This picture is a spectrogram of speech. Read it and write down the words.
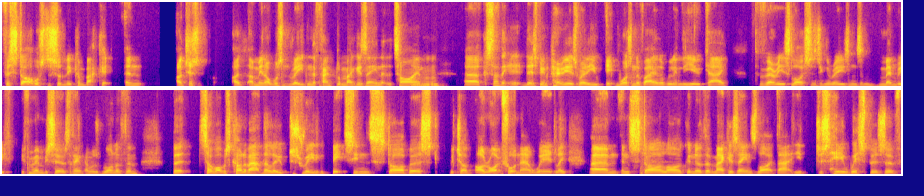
for Star Wars to suddenly come back, and I just, I, I mean, I wasn't reading the Fan Club magazine at the time mm-hmm. uh, because I think it, there's been periods where you, it wasn't available in the UK for various licensing reasons, and memory, if memory serves, I think that was one of them. But so I was kind of out of the loop, just reading bits in Starburst, which I, I write for now, weirdly, um, and Starlog and other magazines like that. You just hear whispers of,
